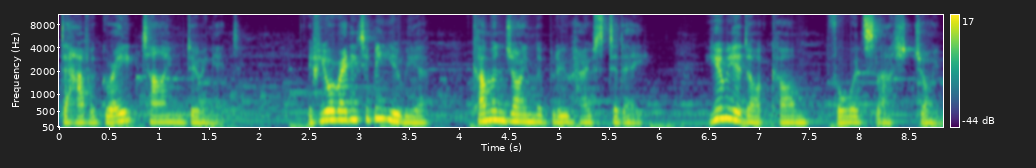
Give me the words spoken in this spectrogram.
to have a great time doing it. If you're ready to be Youier, come and join the Blue House today. Youier.com forward slash join.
